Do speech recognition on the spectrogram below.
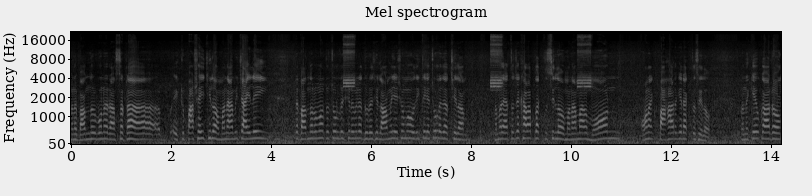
মানে বান্দরবনের রাস্তাটা একটু পাশেই ছিল মানে আমি চাইলেই, বান্দরবন তো চল্লিশ কিলোমিটার দূরে ছিল, আমি যে সময় ওদিক থেকে চলে যাচ্ছিলাম আমার এত যে খারাপ লাগতেছিল মানে আমার মন অনেক পাহাড়কে ডাকতেছিল। মানে কেউ কারং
